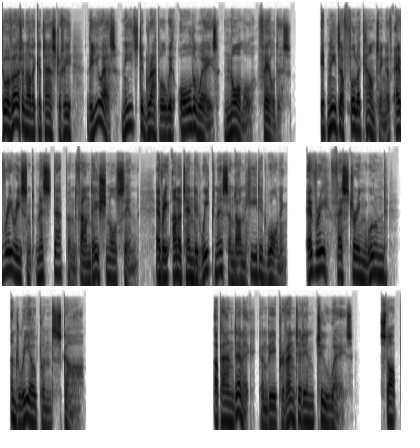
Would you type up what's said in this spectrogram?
To avert another catastrophe, the US needs to grapple with all the ways normal failed us. It needs a full accounting of every recent misstep and foundational sin, every unattended weakness and unheeded warning, every festering wound and reopened scar. A pandemic can be prevented in two ways stop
